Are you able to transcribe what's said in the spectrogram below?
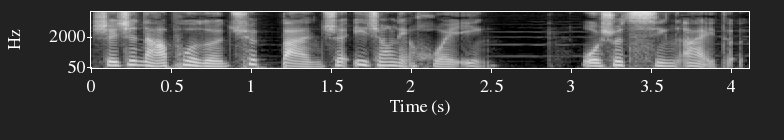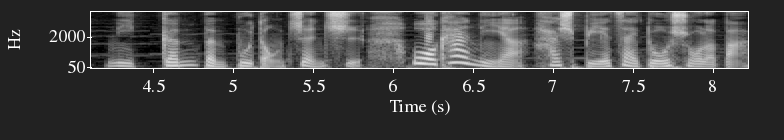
谁知拿破仑却板着一张脸回应：“我说，亲爱的，你根本不懂政治。我看你啊，还是别再多说了吧。”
